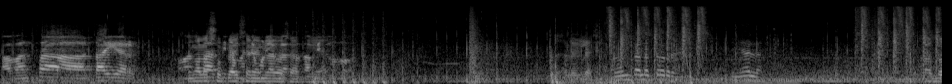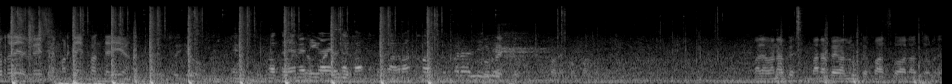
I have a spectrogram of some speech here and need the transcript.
Avanza Tiger. Tengo Avanza, los si supplies no la enemigos plaza aquí, también eh. Desde la iglesia. ¿Dónde está la torre? Señala. La torre del BS, marca de infantería. Soy yo. Infantería enemiga en la, en la granja. Para la iglesia. Correcto. Vale, van a, pe- van a pegarle un pepazo a la torre.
